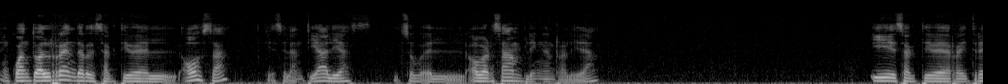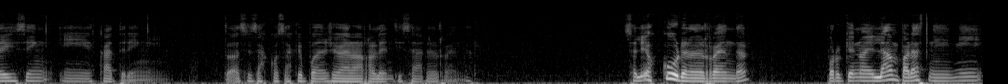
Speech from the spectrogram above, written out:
En cuanto al render, desactive el OSA, que es el anti-alias, el oversampling en realidad. Y desactive ray tracing y scattering y todas esas cosas que pueden llegar a ralentizar el render. Salió oscuro en el render porque no hay lámparas ni, ni,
